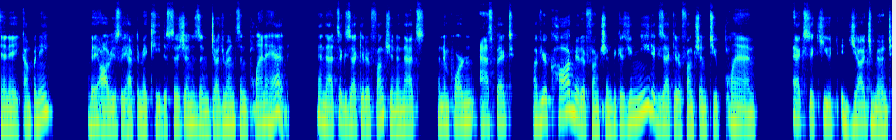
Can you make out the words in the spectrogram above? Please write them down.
in a company. They obviously have to make key decisions and judgments and plan ahead. And that's executive function. And that's an important aspect of your cognitive function because you need executive function to plan, execute judgment,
